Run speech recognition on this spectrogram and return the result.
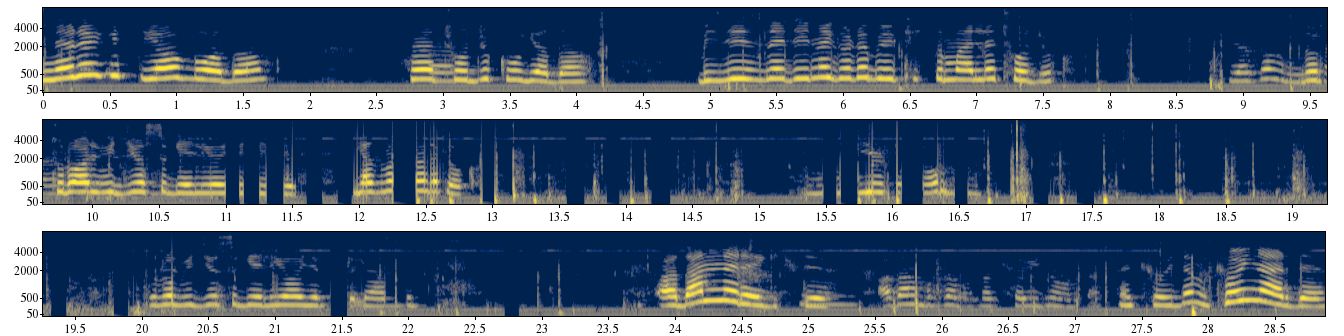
nereye gitti ya bu adam? He Ha. çocuk o ya da. Bizi izlediğine göre büyük ihtimalle çocuk. Yazalım? Dur troll videosu geliyor. Yazmana gerek yok. Troll videosu geliyor yazdım. Adam nereye gitti? Adam burada burada köyün orada. He köyde mi? Köy nerede?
